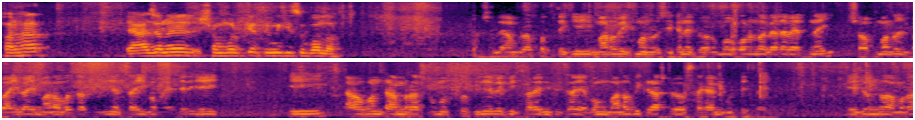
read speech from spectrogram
ফরহাদ আয়োজনের সম্পর্কে তুমি কিছু বলো। আসলে আমরা প্রত্যেকেই মানবিক মানুষ, এখানে ধর্ম, বর্ণ, ভেদাভেদ নাই। সব মানুষ ভাই ভাই মানবতার দুনিয়া চাই এদের এই এই আহ্বানটা আমরা সমস্ত দিনেব্যাপী ছড়াই দিতে চাই এবং মানবিক রাষ্ট্র ব্যবস্থা কায়েম করতে চাই। এই জন্য আমরা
